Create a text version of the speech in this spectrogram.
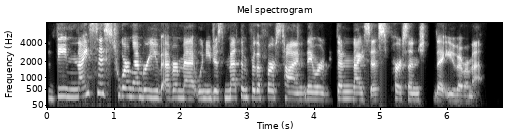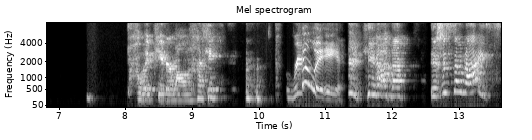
the nicest tour member you've ever met when you just met them for the first time, they were the nicest person that you've ever met. Probably Peter Malnati. Really? yeah. It's just so nice.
